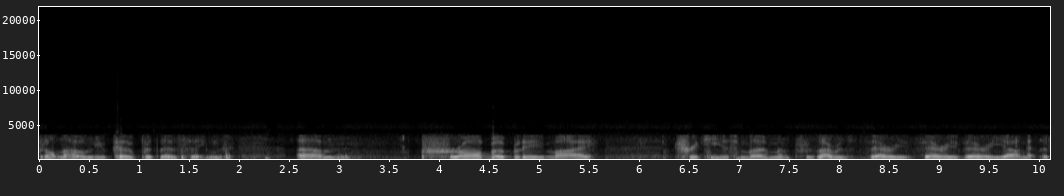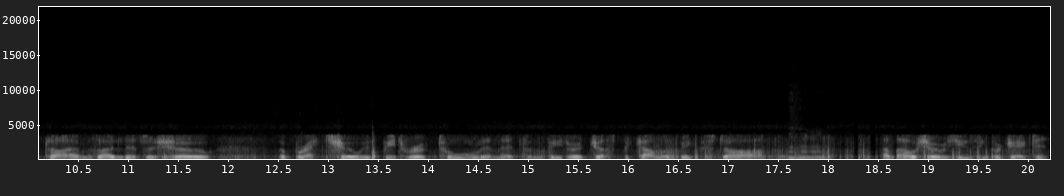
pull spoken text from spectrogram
But on the whole, you cope with those things. Um, probably my trickiest moment was I was very, very, very young at the time. As I lit a show, a Brecht show with Peter O'Toole in it, and Peter had just become a big star. And the whole show was using projected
